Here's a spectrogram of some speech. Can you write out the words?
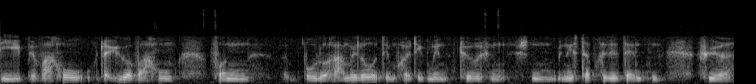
die Bewachung oder Überwachung von Bodo Ramelow, dem heutigen thüringischen Ministerpräsidenten, für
